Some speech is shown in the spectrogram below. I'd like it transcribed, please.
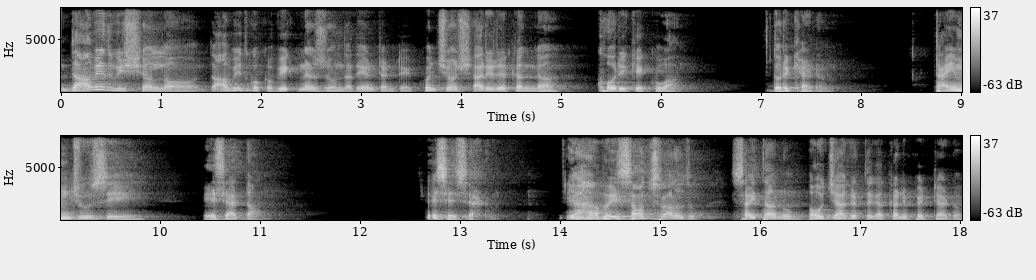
దావీద్ విషయంలో దావీద్కి ఒక వీక్నెస్ ఉంది. అదేంటంటే కొంచెం శారీరకంగా కోరిక ఎక్కువ దొరికాడు. టైం చూసి వేసేద్దాం. వేసేసాడు. యాభై సంవత్సరాలు సైతాను బహుజాగ్రత్తగా కనిపెట్టాడు.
